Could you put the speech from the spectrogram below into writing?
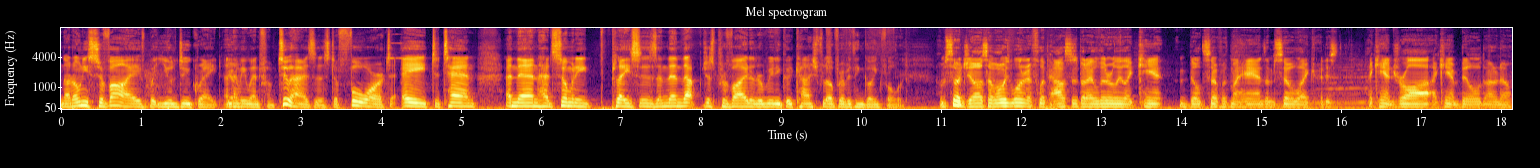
not only survive but you'll do great and yeah. then we went from two houses to four to eight to ten and then had so many places, and then that just provided a really good cash flow for everything going forward. I'm so jealous. I've always wanted to flip houses, but I literally like can't build stuff with my hands. I'm so like I just I can't draw. I can't build. I don't know.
